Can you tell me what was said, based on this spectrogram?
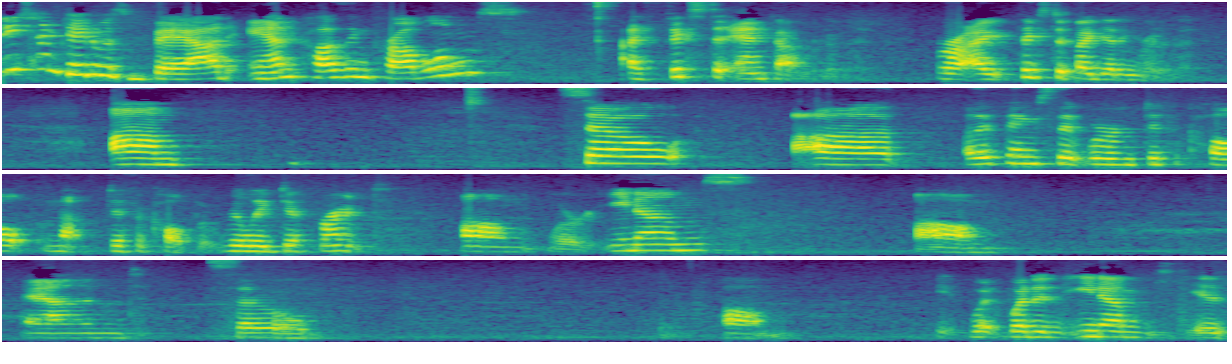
anytime data was bad and causing problems, I fixed it and got rid of it. Or I fixed it by getting rid of it. Um, so uh, other things that were difficult, not difficult, but really different um, were enums. Um, and so um, it, what, what an enum is,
